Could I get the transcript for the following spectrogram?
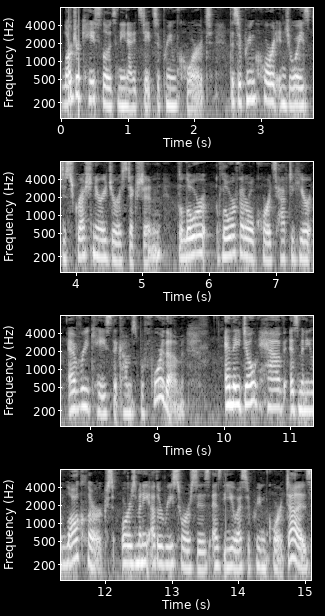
larger caseloads than the United States Supreme Court. The Supreme Court enjoys discretionary jurisdiction. The lower lower federal courts have to hear every case that comes before them. And they don't have as many law clerks or as many other resources as the US Supreme Court does.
